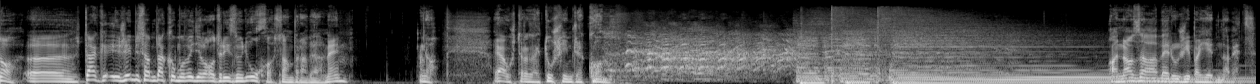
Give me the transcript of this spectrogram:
No, e, tak, že by som takomu vedel odriznúť ucho, som vravel, ne? No, ja už teraz aj tuším, že komu. A na záver už iba jedna vec.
